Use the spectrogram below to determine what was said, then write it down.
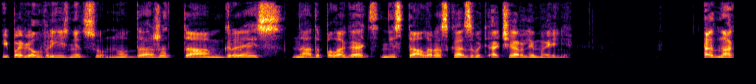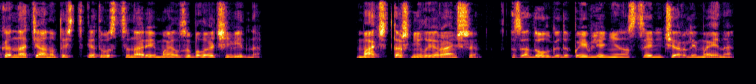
и повел в ризницу, но даже там Грейс, надо полагать, не стала рассказывать о Чарли Мэйне. Однако натянутость этого сценария Майлзу была очевидна. Мать тошнила и раньше, задолго до появления на сцене Чарли Мэйна.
